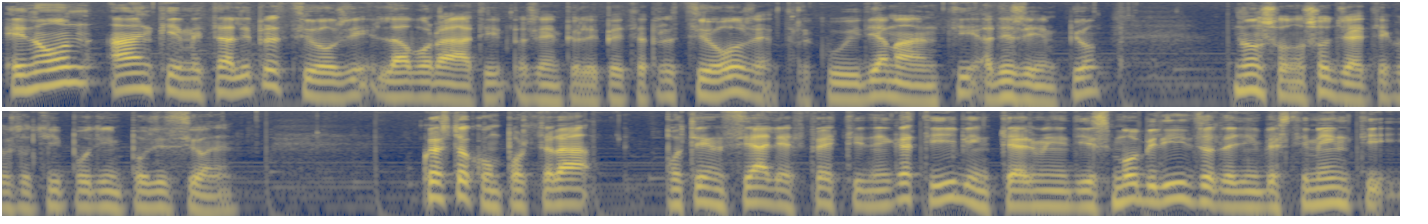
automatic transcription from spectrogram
e non anche i metalli preziosi lavorati, per esempio le pietre preziose, tra cui i diamanti, ad esempio, non sono soggetti a questo tipo di imposizione. Questo comporterà potenziali effetti negativi in termini di smobilizzo degli investimenti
